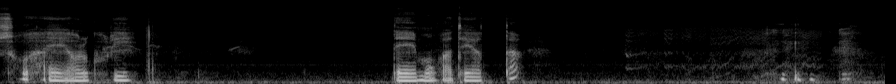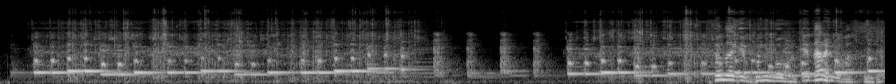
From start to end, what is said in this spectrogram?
수아의 얼굴이 네모가 되었다. 편하게 보는 법을 깨달은 것 같은데.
